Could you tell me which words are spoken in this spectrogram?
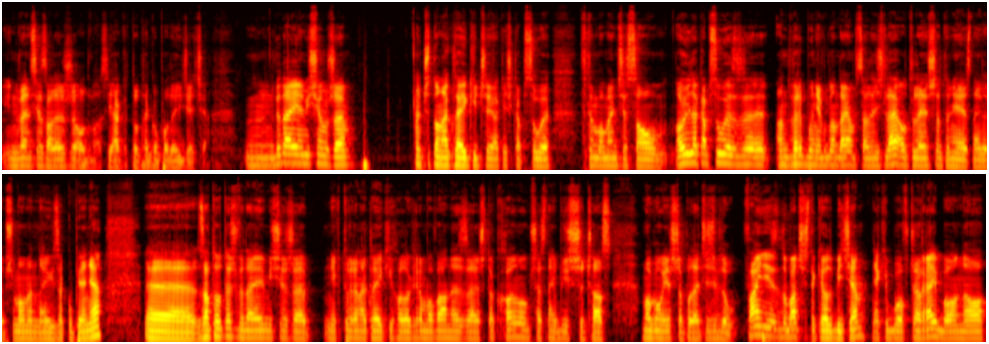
inwencja zależy od Was, jak do tego podejdziecie. Mm, Wydaje mi się, że czy to naklejki, czy jakieś kapsuły w tym momencie są. O ile kapsuły z Antwerpu nie wyglądają wcale źle, o tyle jeszcze to nie jest najlepszy moment na ich zakupienie. E, za to też wydaje mi się, że niektóre naklejki hologramowane ze Sztokholmu przez najbliższy czas mogą jeszcze polecieć w dół. Fajnie jest zobaczyć takie odbicie, jakie było wczoraj, bo ono,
